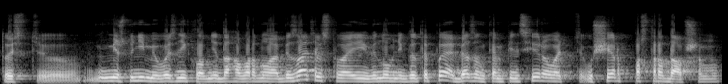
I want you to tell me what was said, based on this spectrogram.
То есть э, между ними возникло внедоговорное обязательство и виновник ДТП обязан компенсировать ущерб пострадавшему.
